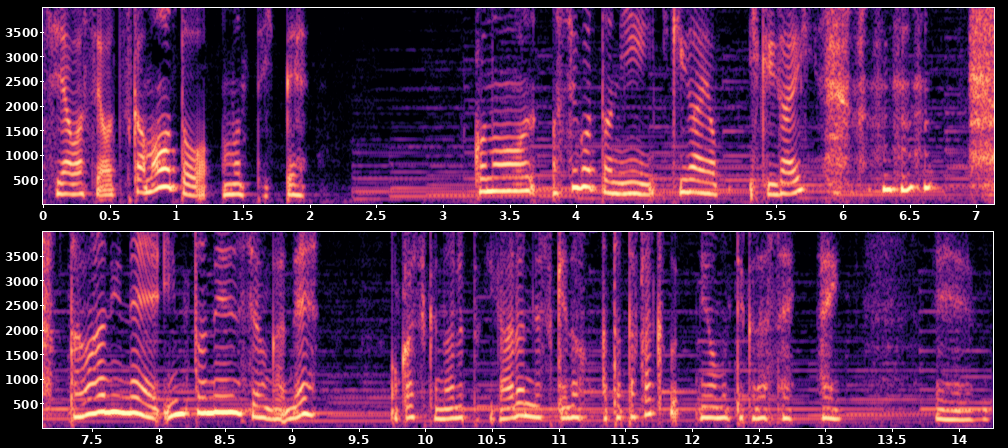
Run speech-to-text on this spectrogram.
幸せをつかもうと思っていて、このお仕事に生きがいを、生きがい？たまにね、イントネーションがね、おかしくなる時があるんですけど、温かく見守ってください。はい。えー、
